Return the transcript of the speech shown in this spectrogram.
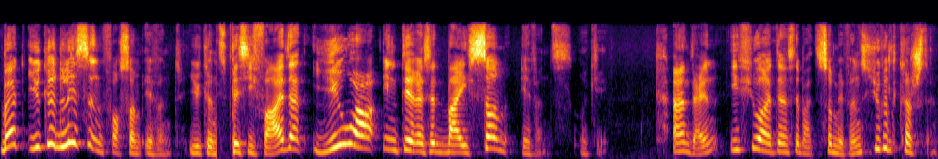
But you can listen for some event. You can specify that you are interested by some events. Okay. And then if you are interested by some events, you can catch them.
